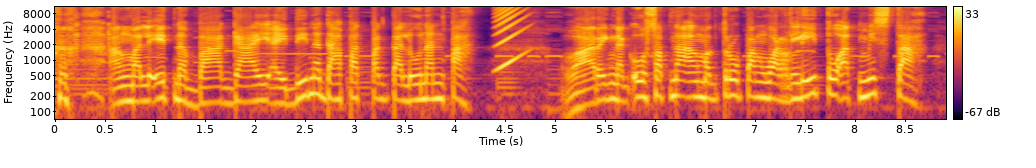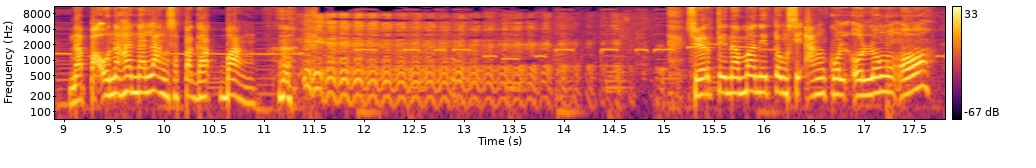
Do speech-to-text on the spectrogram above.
Ang maliit na bagay ay di na dapat pagtalunan pa. Waring nag-usap na ang magtrupang Warlito at Mista na paunahan na lang sa paghakbang. Swerte naman itong si Uncle Olong oh.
